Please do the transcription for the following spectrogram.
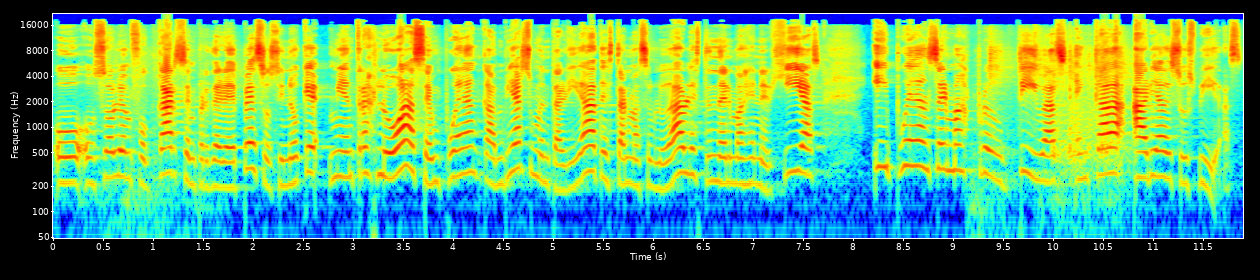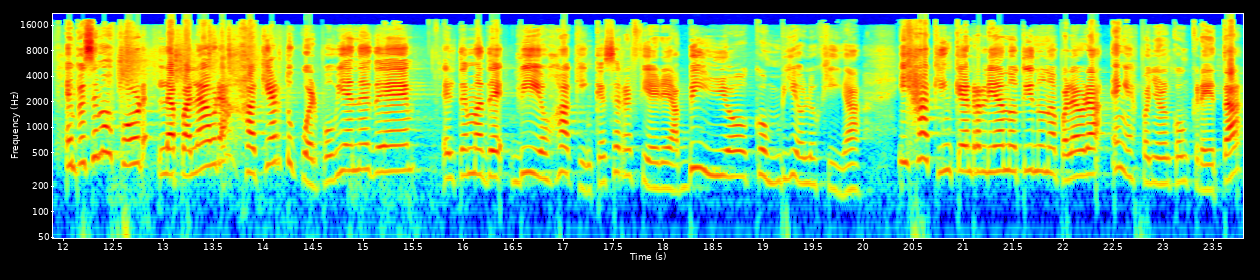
o, o, solo enfocarse en perder de peso, sino que mientras lo hacen puedan cambiar su mentalidad, estar más saludables, tener más energías y puedan ser más productivas en cada área de sus vidas. Empecemos por la palabra hackear tu cuerpo. Viene de el tema de biohacking, que se refiere a bio con biología, y hacking, que en realidad no tiene una palabra en español concreta,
